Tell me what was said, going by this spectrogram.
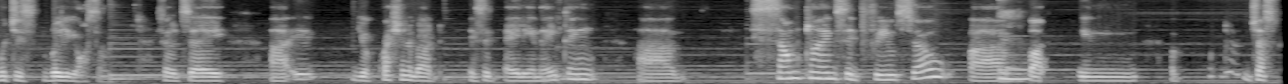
which is really awesome. So it's a uh, it, your question about is it alienating? Uh, sometimes it feels so, uh, mm. but in just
